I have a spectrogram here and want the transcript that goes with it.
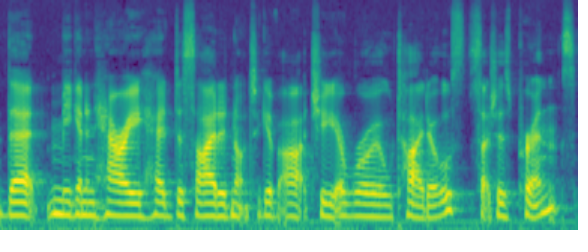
that Meghan and Harry had decided not to give Archie a royal title, such as Prince,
